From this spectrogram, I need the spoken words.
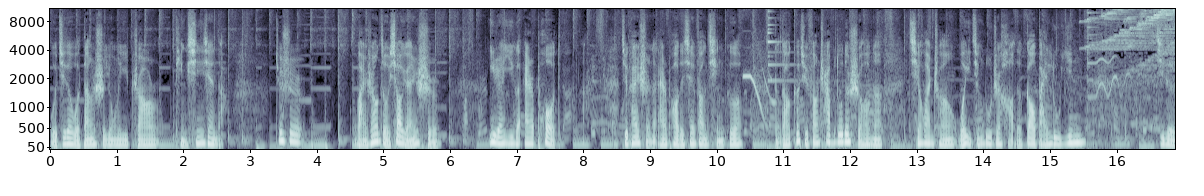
我记得我当时用了一招挺新鲜的，就是晚上走校园时，一人一个 AirPod 啊。最开始呢，AirPod 先放情歌，等到歌曲放差不多的时候呢，切换成我已经录制好的告白录音。记得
